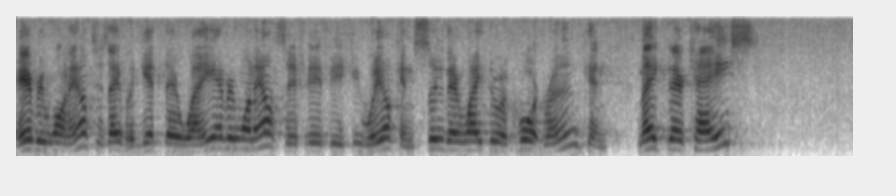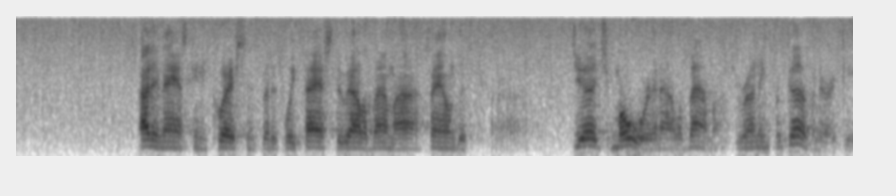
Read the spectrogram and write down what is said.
Everyone else is able to get their way. Everyone else, if, if, if you will, can sue their way through a courtroom, can make their case. I didn't ask any questions, but as we passed through Alabama, I found that Judge Moore in Alabama is running for governor again.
